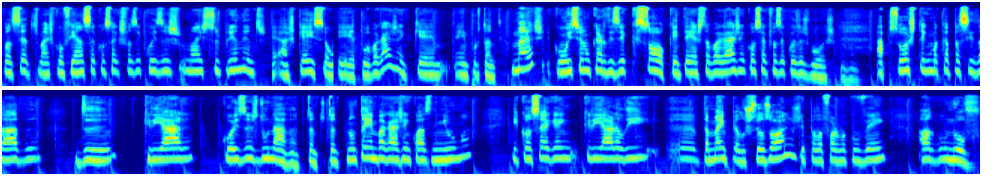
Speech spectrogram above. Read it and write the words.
Quando sentes mais confiança, consegues fazer coisas mais surpreendentes. É, acho que é isso, é é a tua bagagem que é, é importante. Mas com isso eu não quero dizer que só quem tem esta bagagem consegue fazer coisas boas. Há pessoas que têm uma capacidade de criar coisas do nada. Portanto, portanto não têm bagagem quase nenhuma e conseguem criar ali, eh, também pelos seus olhos e pela forma como veem, algo novo.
